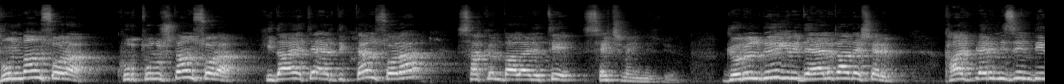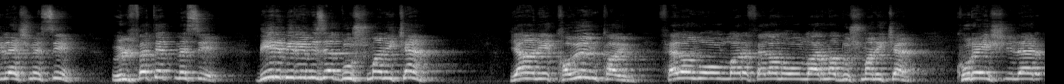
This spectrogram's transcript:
Bundan sonra kurtuluştan sonra hidayete erdikten sonra sakın dalaleti seçmeyiniz diyor. Görüldüğü gibi değerli kardeşlerim kalplerimizin birleşmesi, ülfet etmesi, birbirimize düşman iken yani kavim kavim falan oğulları falan oğullarına düşman iken Kureyşliler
